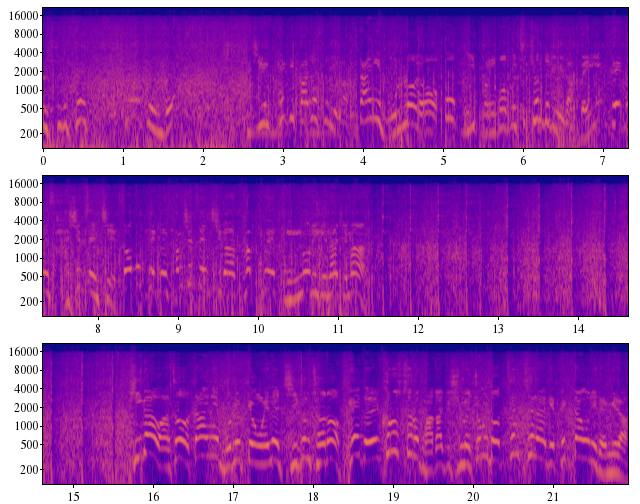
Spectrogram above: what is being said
와, 지금 팩, 생각보는데? 지금 팩이 빠졌습니다. 땅이 물러요. 꼭 이 방법을 추천드립니다. 메인 팩은 40cm, 서브 팩은 30cm가 타프의 국룰이긴 하지만 비가 와서 땅에 물을 경우에는 지금처럼 팩을 크로스로 박아주시면 좀 더 튼튼하게 팩다운이 됩니다.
